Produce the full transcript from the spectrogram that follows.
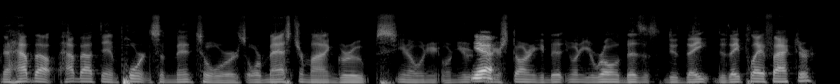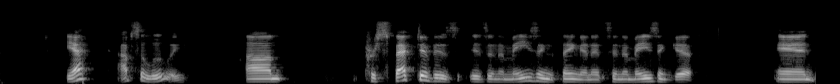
Now, how about how about the importance of mentors or mastermind groups? You know, when you're when you're when Yeah, you're starting a bit when you're rolling business, do they do they play a factor? yeah, absolutely. Um, perspective is is an amazing thing and it's an amazing gift. And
